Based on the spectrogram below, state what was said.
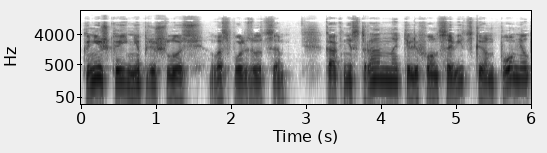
Книжкой не пришлось воспользоваться. Как ни странно, телефон Савицкой он помнил,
